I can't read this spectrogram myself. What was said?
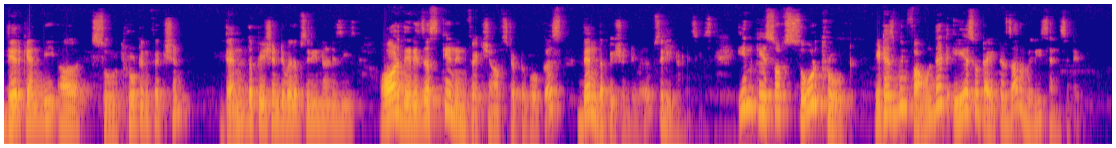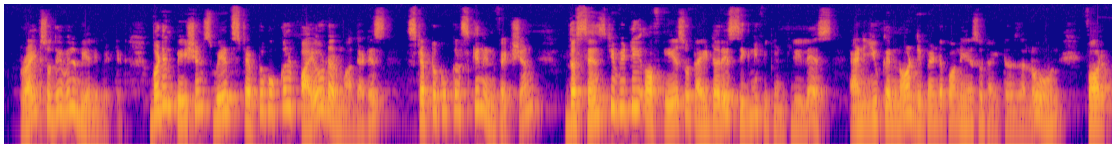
There can be a sore throat infection, then the patient develops renal disease, or there is a skin infection of streptococcus, then the patient develops renal disease. In case of sore throat, it has been found that ASO titers are very sensitive, right? So they will be elevated. But in patients with streptococcal pyoderma, that is streptococcal skin infection, the sensitivity of ASO titer is significantly less and you cannot depend upon ASO titers alone. For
